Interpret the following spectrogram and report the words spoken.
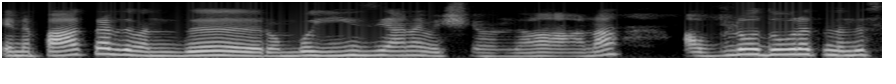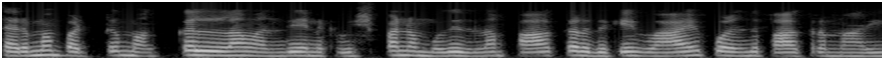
என்னை பார்க்கறது வந்து ரொம்ப ஈஸியான விஷயம்தான் ஆனால் அவ்வளோ தூரத்துலேருந்து சிரமப்பட்டு மக்கள்லாம் வந்து எனக்கு விஷ் பண்ணும்போது இதெல்லாம் பார்க்கறதுக்கே வாய்ப்புலேருந்து பார்க்குற மாதிரி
